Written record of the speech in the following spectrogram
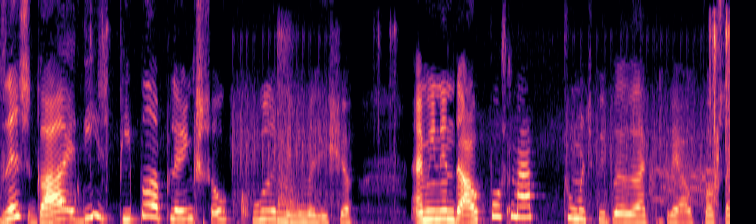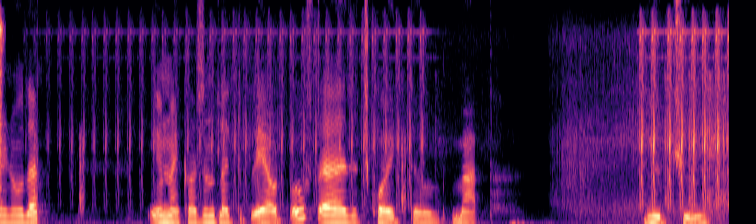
This guy, these people are playing so cool in Mini Militia. I mean, in the Outpost map, too much people like to play Outpost, I know that. Even my cousins like to play Outpost as it's quite the map. YouTube.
